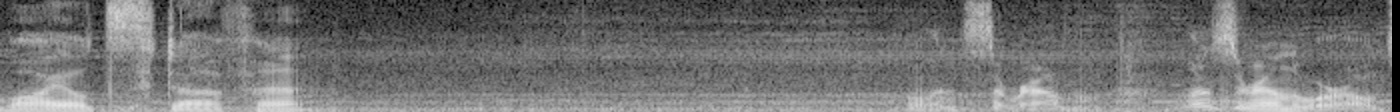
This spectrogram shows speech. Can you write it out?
Wild stuff, huh? Once around, once around the world.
